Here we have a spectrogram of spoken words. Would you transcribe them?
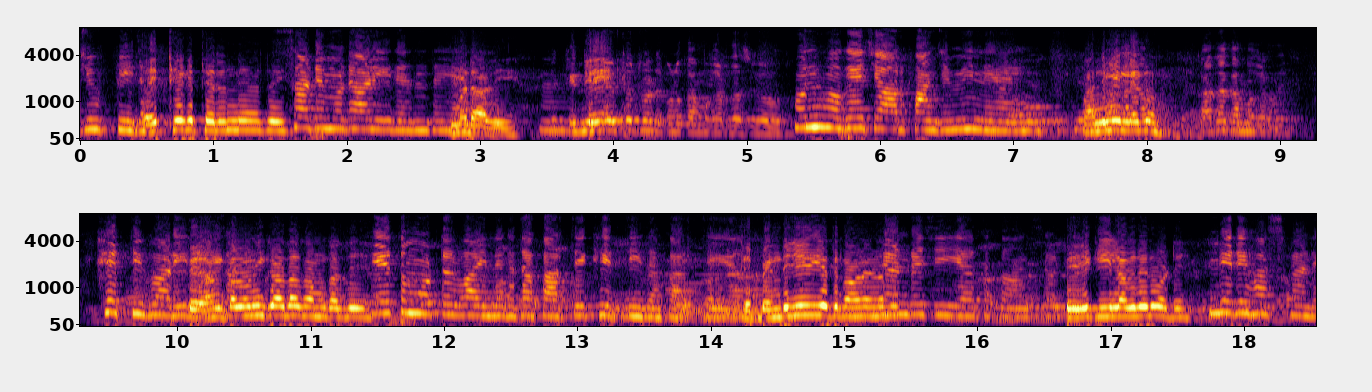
ਯੂਪੀ ਦਾ। ਇੱਥੇ ਕਿੱਥੇ ਰਹਿੰਦੇ ਆ ਤੁਸੀਂ? ਸਾਡੇ ਮਡਾਲੀ ਰਹਿੰਦੇ ਆ। ਮੜਾਲੀ ਕਿੰਨੀ ਦੇਰ ਤੋਂ ਤੁਹਾਡੇ ਕੋਲ ਕੰਮ ਕਰਦਾ ਸੀਗਾ ਉਹ? ਹੁਣ ਹੋ ਗਏ 4-5 ਮਹੀਨੇ ਆਏ। ਨੂੰ 5 ਮਹੀਨੇ ਤੋਂ? ਕਾਹਦਾ ਕੰਮ ਕਰਦੇ? ਖੇਤੀਬਾੜੀ ਤੇ ਦਾ ਅੰਕਲ ਉਹ ਨਹੀਂ ਕਰਦਾ ਕੰਮ ਕਰਦੇ ਇਹ ਤਾਂ ਮੋਟਰ ਵਾਈਨਿੰਗ ਦਾ ਕਰਦੇ ਖੇਤੀ ਦਾ ਕਰਦੇ ਆ। ਤੇ ਪਿੰਡ 'ਚ ਹੀ ਇਹ ਦੁਕਾਨ ਇਹਨਾਂ ਦੀ? ਪਿੰਡ 'ਚ ਹੀ ਆ ਦੁਕਾਨ ਸਾਡੀ। ਤੇ ਇਹ ਕੀ ਲੱਗਦੇ ਤੁਹਾਡੇ? ਮੇਰੇ ਹਸਬੰਡ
